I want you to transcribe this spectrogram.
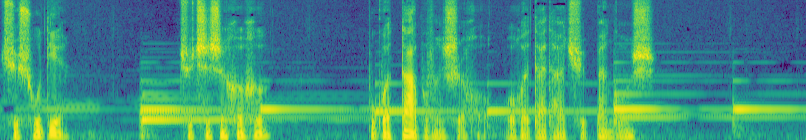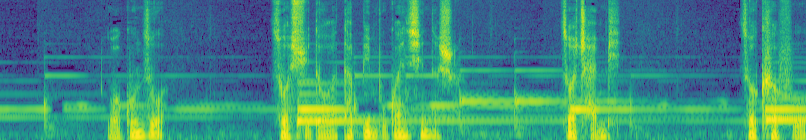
去书店，去吃吃喝喝。不过大部分时候，我会带他去办公室。我工作，做许多他并不关心的事儿，做产品，做客服，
